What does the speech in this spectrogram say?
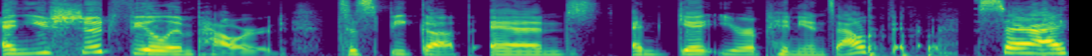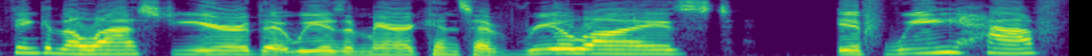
And you should feel empowered to speak up and and get your opinions out there. Sarah, I think in the last year that we as Americans have realized if we have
